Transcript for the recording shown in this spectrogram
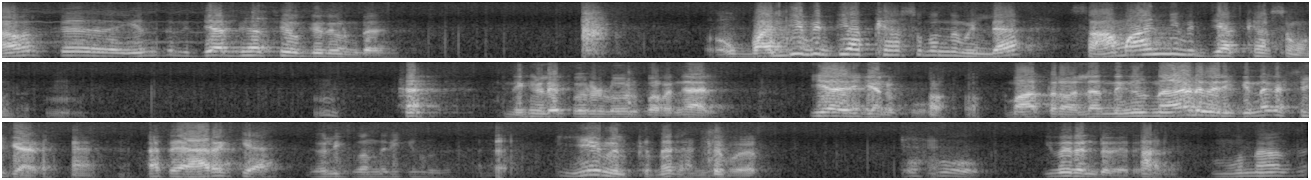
അവർക്ക് എന്ത് വിദ്യാഭ്യാസ യോഗ്യതയുണ്ട്? വലിയ വിദ്യാഭ്യാസമൊന്നുമില്ല സാമാന്യ വിദ്യാഭ്യാസമുണ്ട്. നിങ്ങളെ പോലുള്ളവർ പറഞ്ഞാൽ ഈ ഒക്കൂ. മാത്രമല്ല നിങ്ങൾ നാട് ഭരിക്കുന്ന കക്ഷിക്കാരൻ അതെ ആരൊക്കെയാ ജോലിക്ക് വന്നിരിക്കുന്നത്? ഈ നിൽക്കുന്ന രണ്ടുപേർ ഓഹോ. ഇവ രണ്ടുപേര്. മൂന്നാമത്?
